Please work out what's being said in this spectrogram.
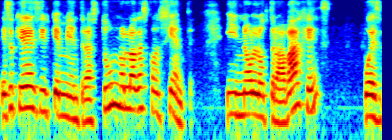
eso quiere decir que mientras tú no lo hagas consciente y no lo trabajes, pues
